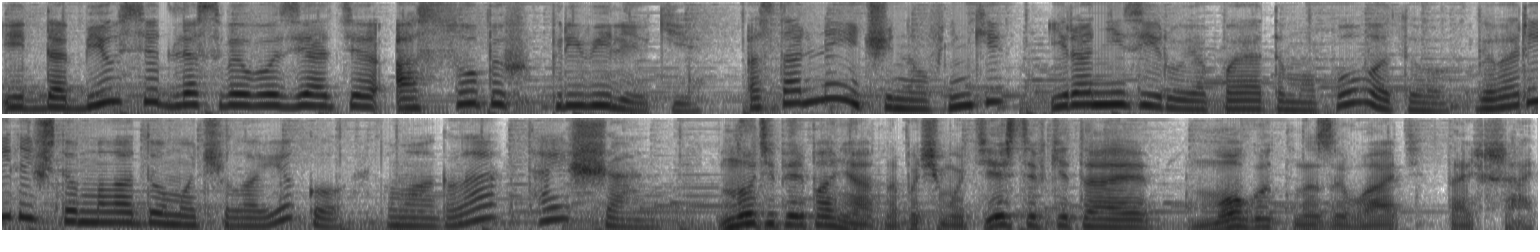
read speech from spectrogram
и добился для своего зятя особых привилегий. Остальные чиновники, иронизируя по этому поводу, говорили, что молодому человеку помогла Тайшан. Ну, теперь понятно, почему тесты в Китае могут называть Тайшань.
